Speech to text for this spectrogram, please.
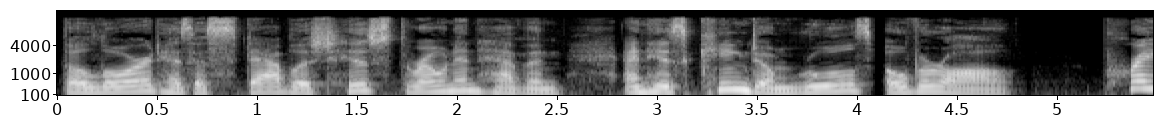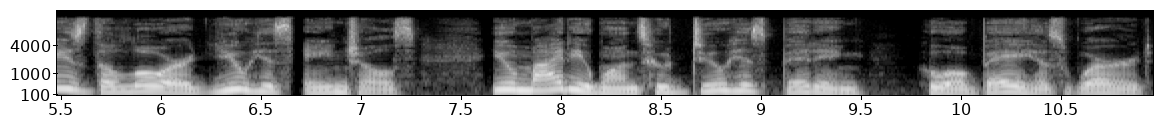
The Lord has established his throne in heaven, and his kingdom rules over all. Praise the Lord, you his angels, you mighty ones who do his bidding, who obey his word.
